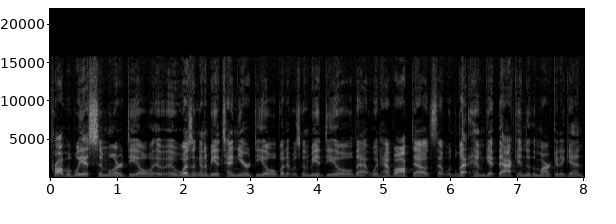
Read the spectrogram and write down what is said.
probably a similar deal. It, it wasn't going to be a 10 year deal, but it was going to be a deal that would have opt outs that would let him get back into the market again.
